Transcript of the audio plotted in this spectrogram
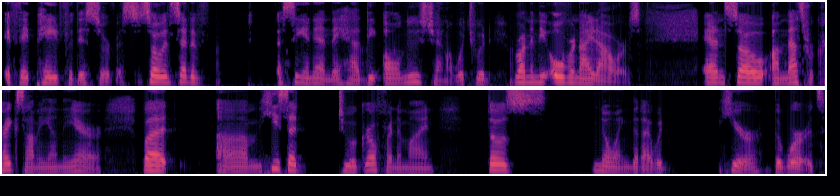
if they paid for this service. So instead of a CNN, they had the All News channel, which would run in the overnight hours. And so um, that's where Craig saw me on the air. But um, he said to a girlfriend of mine, those knowing that I would hear the words,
